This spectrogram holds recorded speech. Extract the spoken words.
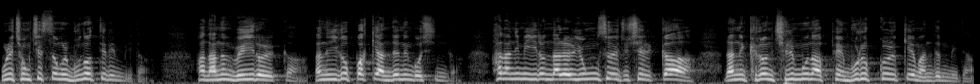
우리 정체성을 무너뜨립니다. 아, 나는 왜 이럴까? 나는 이것밖에 안 되는 것인가? 하나님이 이런 나를 용서해 주실까? 라는 그런 질문 앞에 무릎 꿇게 만듭니다.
